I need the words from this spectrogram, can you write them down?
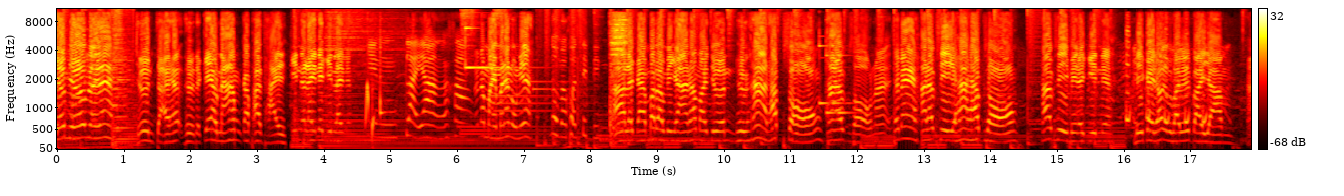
ยิ้มๆเยิ้มๆเลยนะ ชื่นใจฮะเธอแต่แก้วน้ำกับผัดไทย กินอะไรเนี่ยกินอะไรเนี่ย กินหลายอย่างอะค่ะ แล้วทำไมมานั่งตรงเนี้ยหนูเป็นคนติดดิน อ่ารายการบ้านเรามีงานนะมาเยือนถึง5ทับ2 5ทับ2นะ ใช่ไหม5ทับ4 5ทับ2 5ทับ4มีอะไรกินเนี่ย มีไก่ทอดใบเม็ดใบยำอะ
